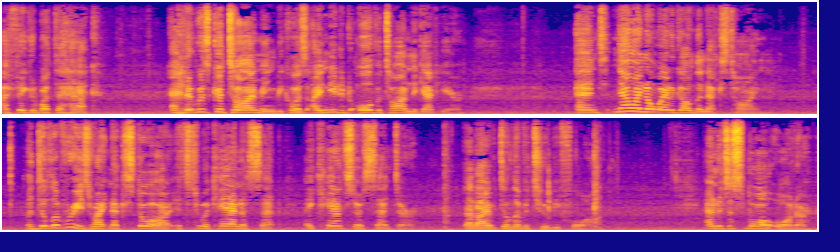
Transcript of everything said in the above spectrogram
I figured, what the heck? And it was good timing because I needed all the time to get here. And now I know where to go the next time. The delivery is right next door. It's to a cancer center that I've delivered to before. And it's a small order.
